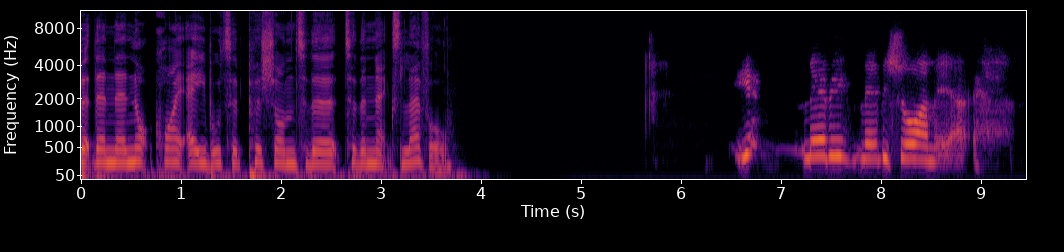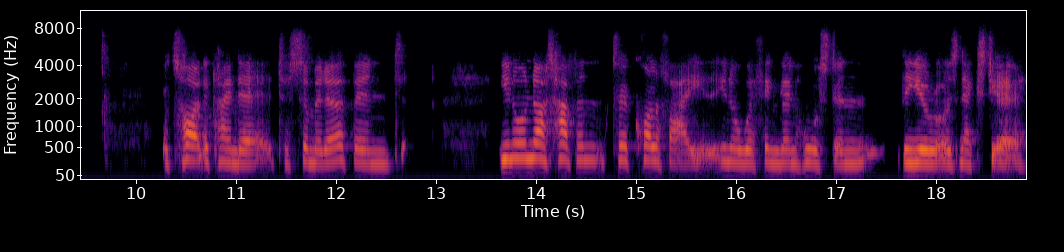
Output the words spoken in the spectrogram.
but then they're not quite able to push on to the to the next level. Yeah, maybe, maybe so. I mean, it's hard to kind of to sum it up, and you know, not having to qualify, you know, with England hosting the Euros next year,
